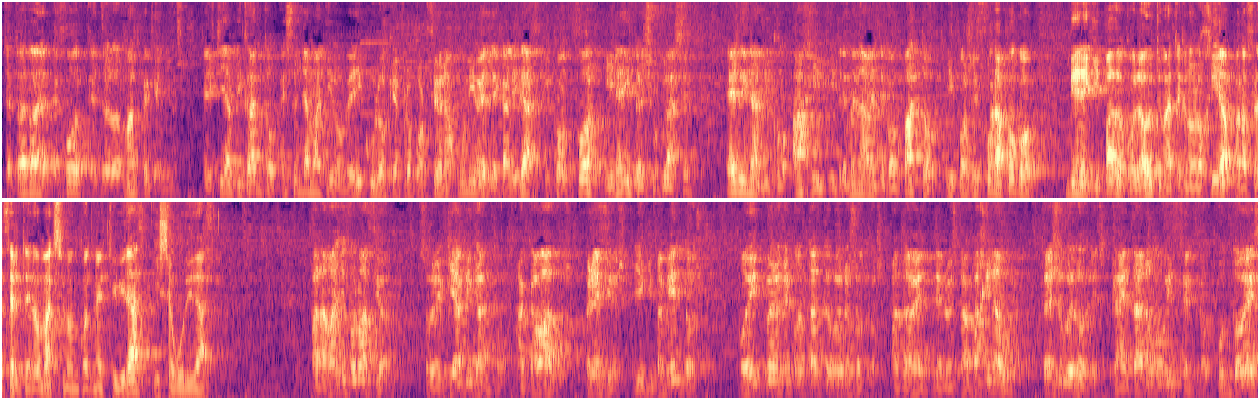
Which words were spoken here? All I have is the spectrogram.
Se trata del mejor entre los más pequeños. El Kia Picanto es un llamativo vehículo que proporciona un nivel de calidad y confort inédito en su clase. Es dinámico, ágil y tremendamente compacto y por si fuera poco, viene equipado con la última tecnología para ofrecerte lo máximo en conectividad y seguridad. Para más información sobre el Kia Picanto, acabados, precios y equipamientos, podéis poneros en contacto con nosotros a través de nuestra página web www.caetanomovilcentro.es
